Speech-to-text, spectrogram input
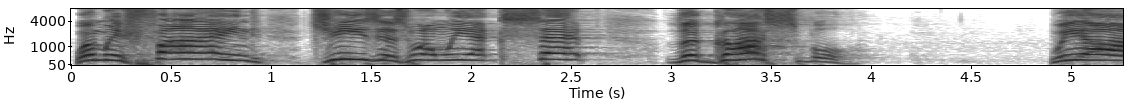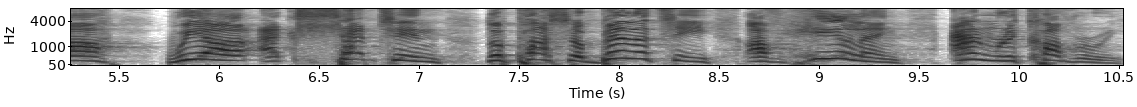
When we find Jesus, when we accept the gospel, we are we are accepting the possibility of healing and recovery.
